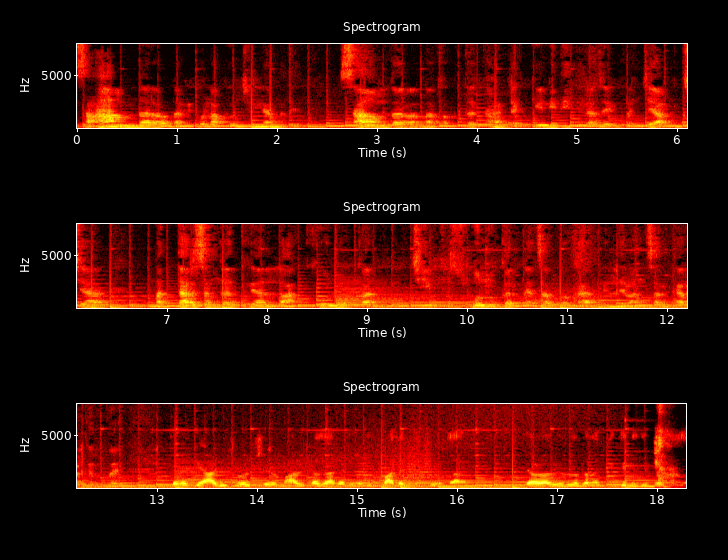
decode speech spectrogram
सहा आमदार आहोत आम्ही कोल्हापूर जिल्ह्यामध्ये. सहा आमदारांना फक्त दहा टक्के निधी दिला जाईल. म्हणजे आमच्या मतदारसंघातल्या लाखो लोकांची फसवणूक करण्याचा प्रकार विद्यमान सरकार करत आहे तर अडीच वर्ष महाविकास आघाडीमध्ये पालकमंत्री होता त्यावेळेला विरोधकांना किती निधी मिळाला?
